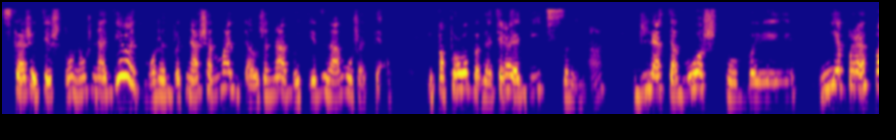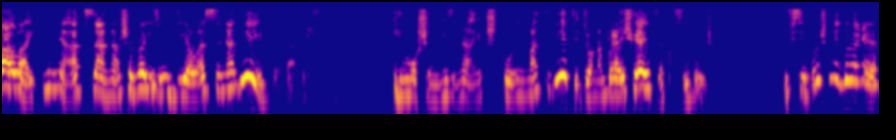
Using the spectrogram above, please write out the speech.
скажете, что нужно делать, может быть, наша мать должна выйти замуж опять и попробовать родить сына для того, чтобы не пропало имя отца нашего из удела сыновей израильских. И Моше не знает, что им ответить. Он обращается к Всевышнему. И Всевышний говорит,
